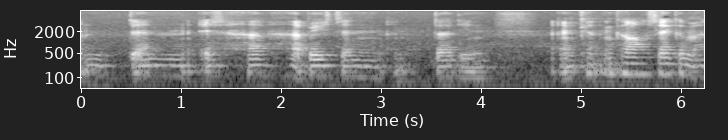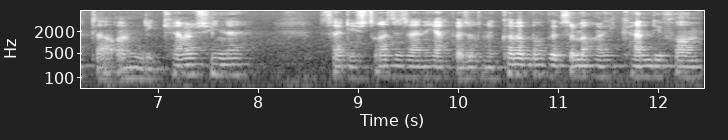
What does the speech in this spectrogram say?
Und dann habe hab ich dann da den ein Kettenkarussell gemacht, da um die Kehrmaschine. Das soll die Straße sein. Ich habe versucht, eine Körperbrücke zu machen. Ich kann die Form.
